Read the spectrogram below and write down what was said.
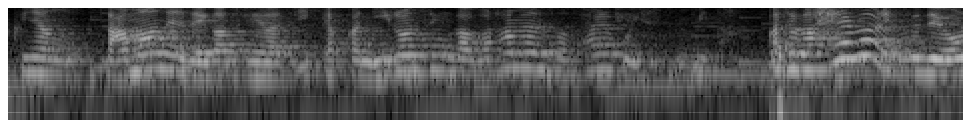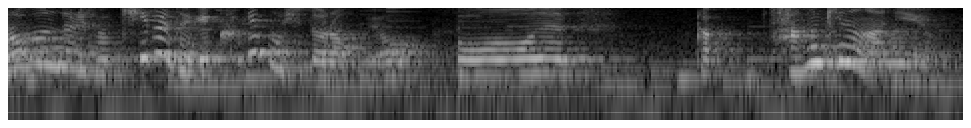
그냥 나만의 내가 돼야지 약간 이런 생각을 하면서 살고 있습니다. 아 제가 할 말이 있어요. 근데 여러분들이 저 키를 되게 크게 보시더라고요. 저는 그러니까 작은 키는 아니에요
